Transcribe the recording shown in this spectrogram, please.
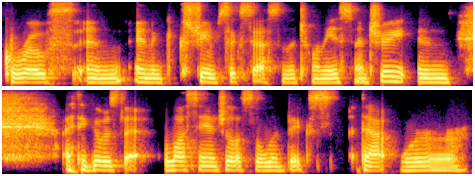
growth and, and extreme success in the 20th century and i think it was the los angeles olympics that were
